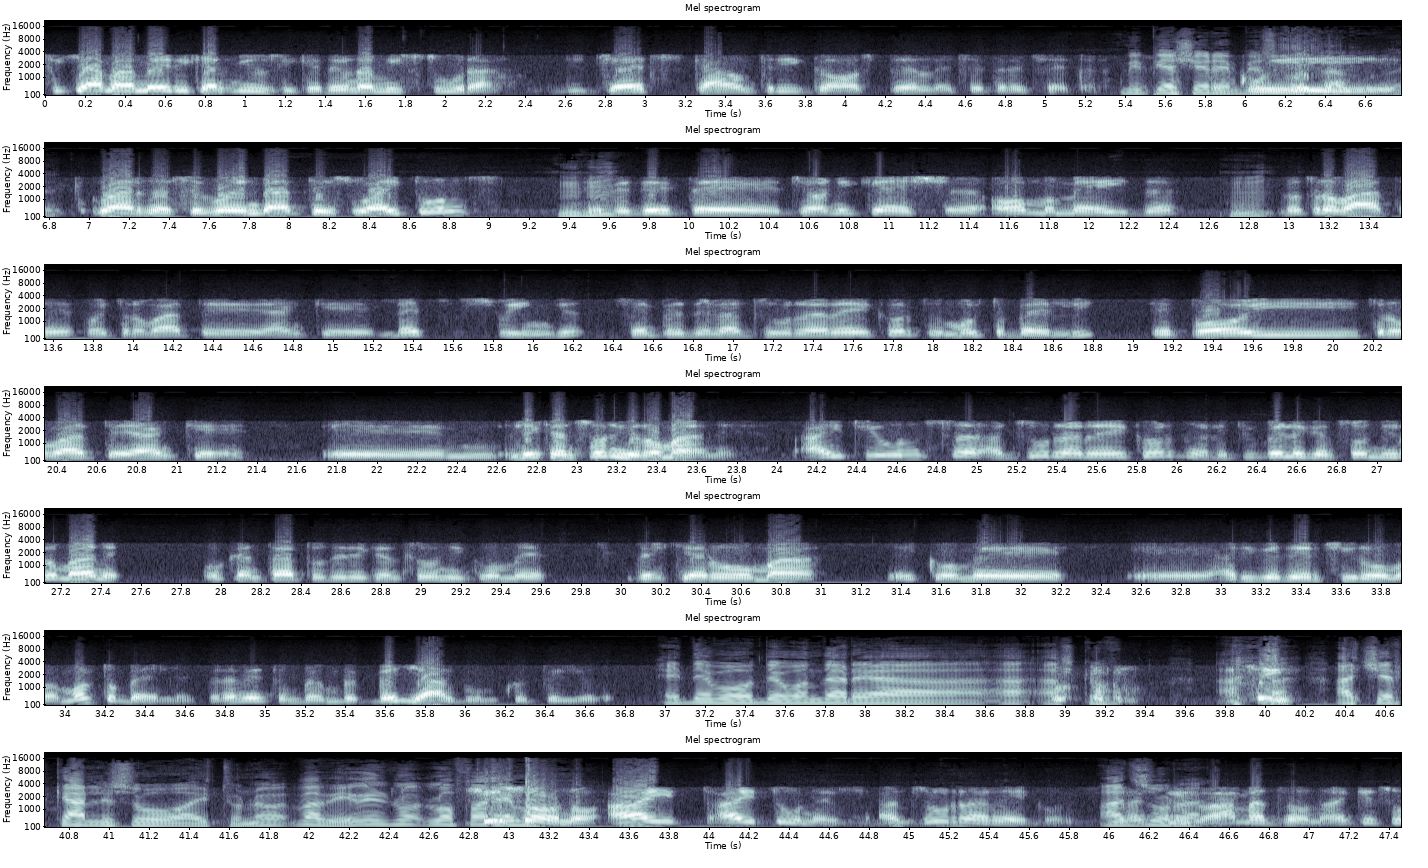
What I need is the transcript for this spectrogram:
si chiama American Music ed è una mistura di jazz, country, gospel, eccetera, eccetera. Mi piacerebbe cui, ascoltarlo. guarda, se voi andate su iTunes Mhm. e vedete Johnny Cash eh, Homemade, Mm. lo trovate, poi trovate anche Let's Swing, sempre dell'Azzurra Record, molto belli, e poi trovate anche ehm, le canzoni romane. iTunes, Azzurra Record, le più belle canzoni romane, ho cantato delle canzoni come Vecchia Roma e come eh, Arrivederci Roma, molto belle, veramente un be- un be- begli album quel periodo. E devo, devo andare a, a- a scop- a- Sì. a cercarli su iTunes. Vabbè, lo, lo Ci faremo. sono i- iTunes, Azzurra Record, Azzurra- Amazon, anche su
